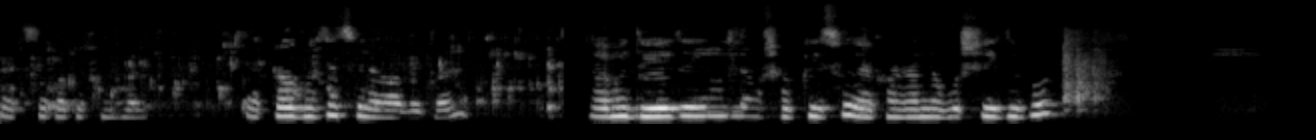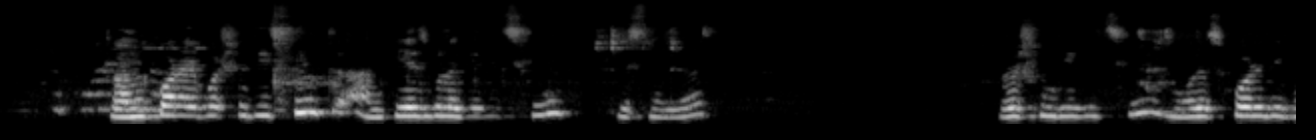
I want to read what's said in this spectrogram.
দেখছ কত সুন্দর। একটাও ছিল না ভেতরে। তো আমি ধুয়ে ধুয়ে নিলাম সব কিছু এখন রান্না বসিয়ে দিব। তো আমি কড়াই বসে দিচ্ছি তো আমি পেঁয়াজগুলো দিয়ে দিচ্ছি বিসমিল্লা রসুন দিয়ে দিচ্ছি, মরিচ পরে দিব।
